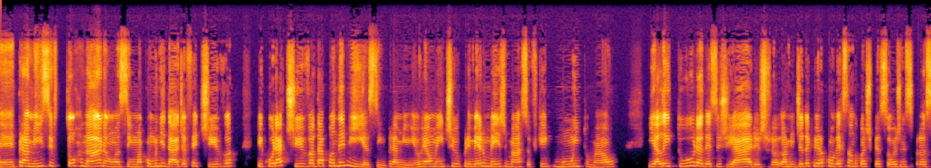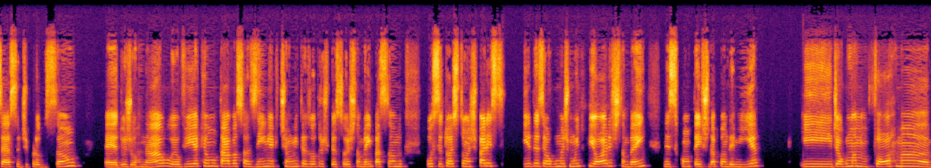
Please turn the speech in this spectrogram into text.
é, para mim se tornaram assim uma comunidade afetiva e curativa da pandemia, assim, para mim. Eu realmente o primeiro mês de março eu fiquei muito mal e a leitura desses diários, à medida que eu ia conversando com as pessoas nesse processo de produção é, do jornal, eu via que eu não estava sozinha, que tinha muitas outras pessoas também passando por situações parecidas e algumas muito piores também nesse contexto da pandemia. E, de alguma forma,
